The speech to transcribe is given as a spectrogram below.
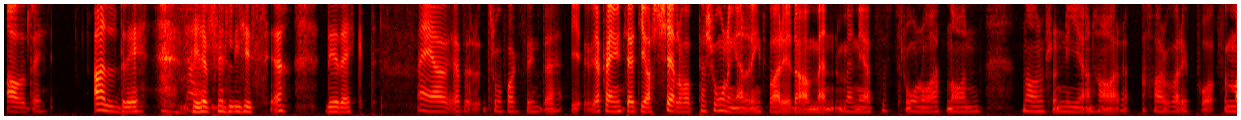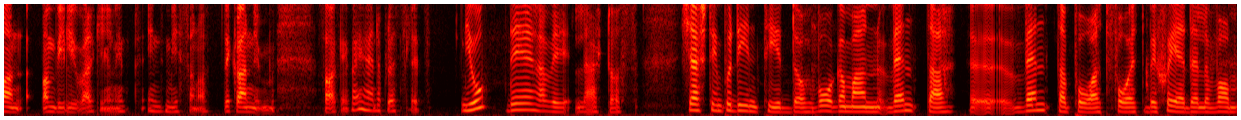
Aldrig. Aldrig, säger Felicia direkt. Nej, jag, jag, tror faktiskt inte. Jag kan ju inte säga att jag själv har personligen ringt varje dag, men, men jag tror nog att någon, någon från nian har, har varit på. För man, man vill ju verkligen inte, inte missa något. Det kan ju, saker kan ju hända plötsligt. Jo, det har vi lärt oss. Kerstin, på din tid då, vågar man vänta, äh, vänta på att få ett besked eller var,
